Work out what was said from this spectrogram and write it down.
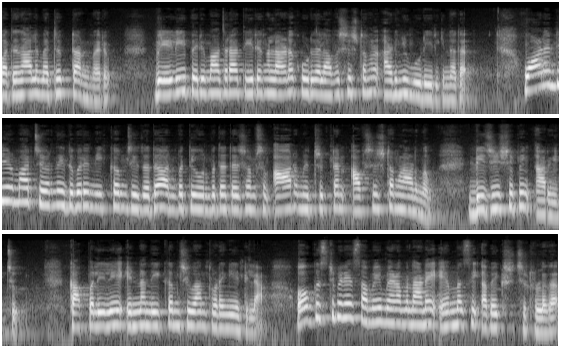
പതിനാല് മെട്രിക് ടൺ വരും. വേളി പെരുമാതറ തീരങ്ങളാണ് കൂടുതൽ അവശിഷ്ടങ്ങൾ അടിഞ്ഞുകൂടിയിരിക്കുന്നത്. വോളണ്ടിയർമാർ ചേർന്ന് ഇതുവരെ നീക്കം ചെയ്തത് അൻപത്തി ഒൻപത് ദശാംശം ആറ് മെട്രിക് ടൺ അവശിഷ്ടങ്ങളാണെന്നും ഡിജി ഷിപ്പിംഗ് അറിയിച്ചു. കപ്പലിലെ എണ്ണ നീക്കം ചെയ്യാൻ തുടങ്ങിയിട്ടില്ല. ഓഗസ്റ്റ് വരെ സമയം വേണമെന്നാണ് എം എസ് സി അപേക്ഷിച്ചിട്ടുള്ളത്.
